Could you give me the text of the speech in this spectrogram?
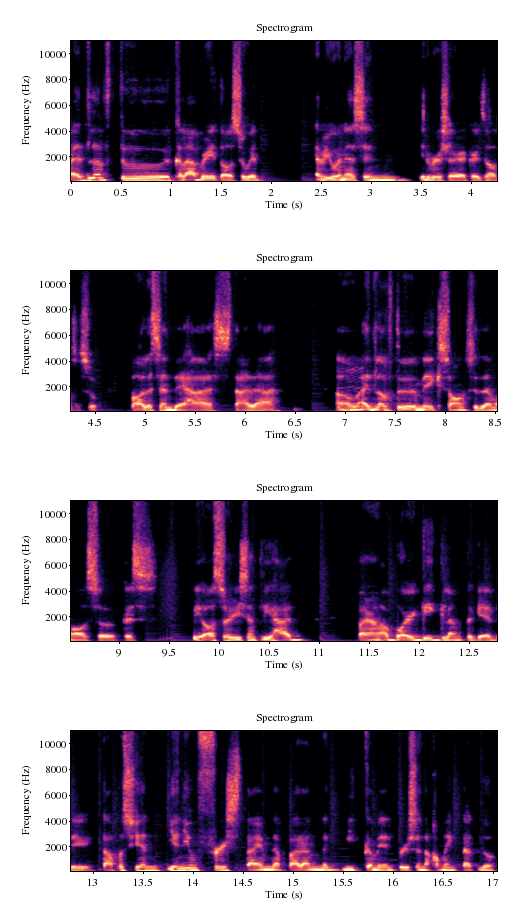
I'd love to collaborate also with everyone else in Universal Records also. So Paolo Sandejas, Tala. Um, Mhm. I'd love to make songs with them also because we also recently had parang a bar gig lang together. Tapos yan, yan yung first time na parang nag-meet kami in person na kaming tatlo.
